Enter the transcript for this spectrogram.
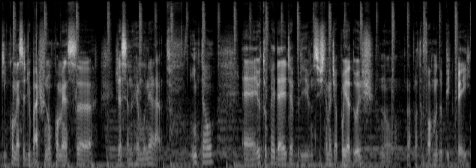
quem começa de baixo não começa já sendo remunerado. Então, é, eu tô com a ideia de abrir um sistema de apoiadores no, na plataforma do PicPay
